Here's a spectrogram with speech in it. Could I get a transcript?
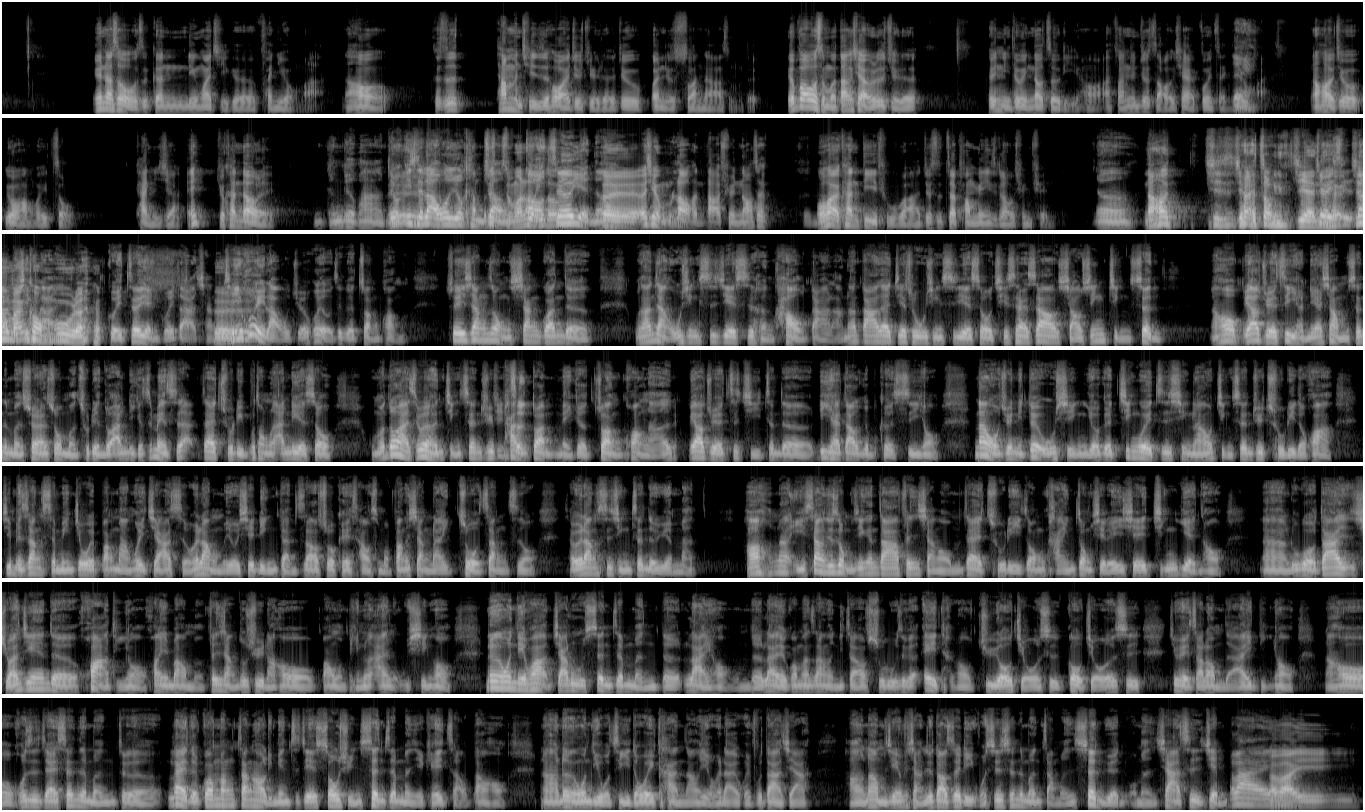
因为那时候我是跟另外几个朋友嘛，然后可是他们其实后来就觉得，就不然就算了啊什么的。也不知道为什么当下我就觉得，可是你都已经到这里哈啊，反正就找一下也不会怎样嘛。然后就又往回走看一下，哎，就看到了欸、很可怕，就一直绕过去就看不到，怎么绕都遮眼呢？对对，对而且我们绕很大圈，然后在，我后来看地图啊，就是在旁边一直绕圈圈，嗯，然后其实就在中间，就一直其实蛮恐怖的。鬼遮眼、鬼打墙，对对其实会啦，我觉得会有这个状况。所以像这种相关的，我常讲无形世界是很浩大啦。那大家在接触无形世界的时候，其实还是要小心谨慎，然后不要觉得自己很厉害。像我们深圳门，虽然说我们处理很多案例，可是每次在处理不同的案例的时候，我们都还是会很谨慎去判断每个状况啦，而不要觉得自己真的厉害到一个不可思议哦。那我觉得你对无形有一个敬畏之心，然后谨慎去处理的话，基本上神明就会帮忙，会加持，会让我们有一些灵感，知道说可以朝什么方向来做这样子哦，才会让事情真的圆满。好，那以上就是我们今天跟大家分享哦，我们在处理这种卡因中邪的一些经验哦。那如果大家喜欢今天的话题哦，欢迎帮我们分享出去，然后帮我们评论按五星哦。任何问题的话，加入圣真门的赖哈，我们的赖的官方账号，你只要输入这个 eight 哦，G O 九二四 Go 九二四就可以找到我们的 ID 哦。然后或者在圣真门这个赖的官方账号里面直接搜寻圣真门也可以找到哦。那任何问题我自己都会看，然后也会来回复大家。好，那我们今天分享就到这里，我是圣真门掌门圣元，我们下次见，拜拜，拜拜。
